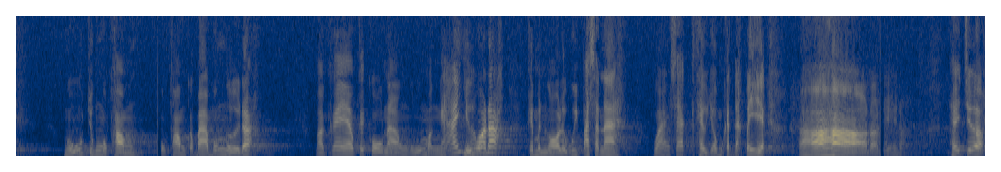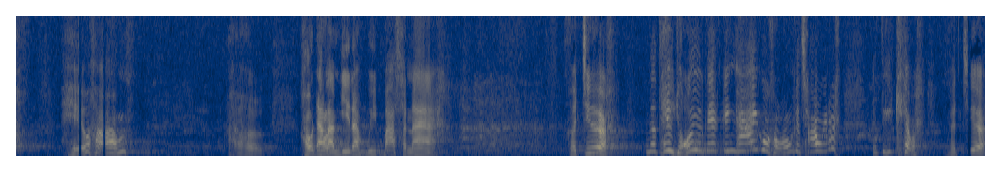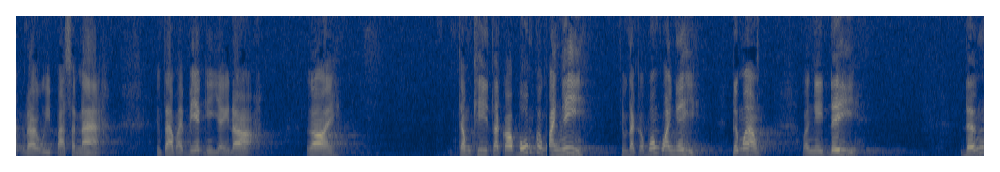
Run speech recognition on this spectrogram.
ngủ chung một phòng một phòng có ba bốn người đó mà cái cái cô nào ngủ mà ngái dữ quá đó cái mình ngồi lại vipassana quan sát theo dõi một cách đặc biệt. À đó vậy đó. Thấy chưa? Hiểu không? Ờ, à, họ đang làm gì đó? Vipassana. Có chưa? Nó theo dõi cái cái ngái của họ cái sau đó? Cái kêu có chưa? Đó vipassana. Chúng ta phải biết như vậy đó. Rồi trong khi ta có bốn cái quan nghi chúng ta có bốn quan nghi đúng không? Quan nghi đi đứng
